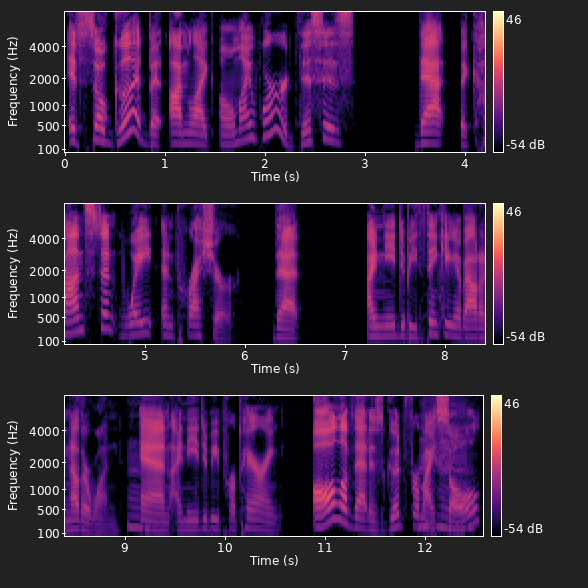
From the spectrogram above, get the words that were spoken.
It's so good, but I'm like, oh my word, this is that the constant weight and pressure that I need to be thinking about another one Mm. and I need to be preparing. All of that is good for my Mhm. soul,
